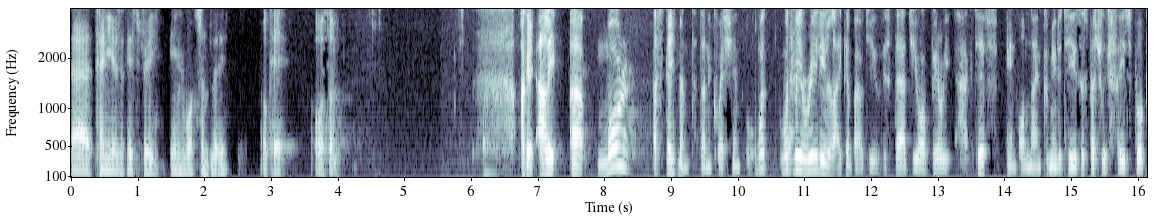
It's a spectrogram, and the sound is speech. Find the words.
uh, 10 years of history in Watson Blue. Okay, awesome. Okay, Ali, uh, more a statement than a question. What what we really like about you is that you're very active in online communities, especially Facebook.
